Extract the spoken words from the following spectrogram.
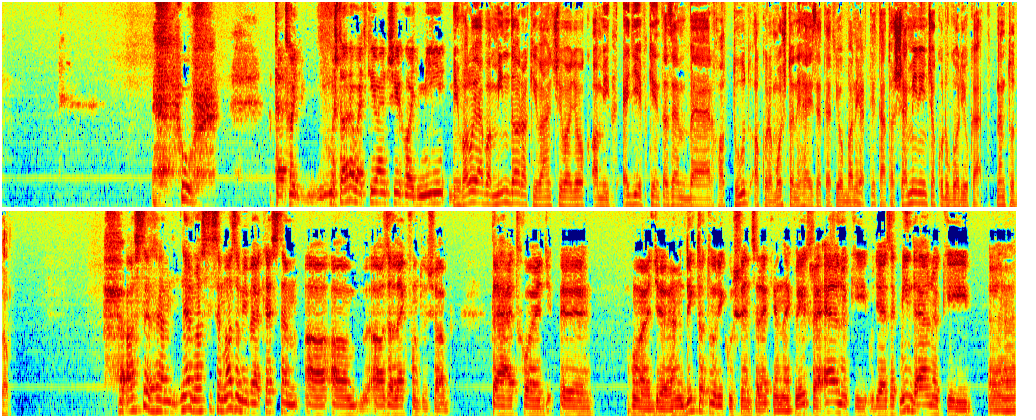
Hú, tehát, hogy most arra vagy kíváncsi, hogy mi... Én valójában mind arra kíváncsi vagyok, amit egyébként az ember, ha tud, akkor a mostani helyzetet jobban érti. Tehát ha semmi nincs, akkor ugorjuk át. Nem tudom. Azt hiszem, nem, azt hiszem az, amivel kezdtem, a, a, az a legfontosabb. Tehát, hogy, ö, hogy diktatórikus rendszerek jönnek létre, elnöki, ugye ezek mind elnöki ö,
